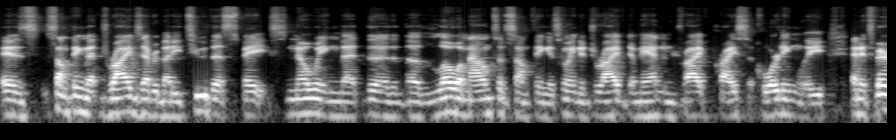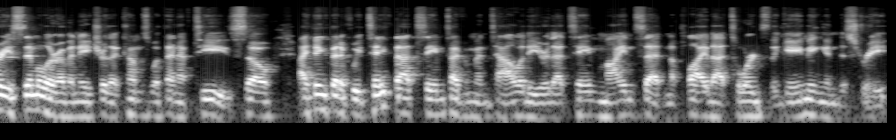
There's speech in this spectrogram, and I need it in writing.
is something that drives everybody to this space knowing that the the low amount of something is going to drive demand and drive price accordingly. And it's very similar of a nature that comes with NFTs so I think that if we take that same type of mentality or that same mindset and apply that towards the gaming industry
